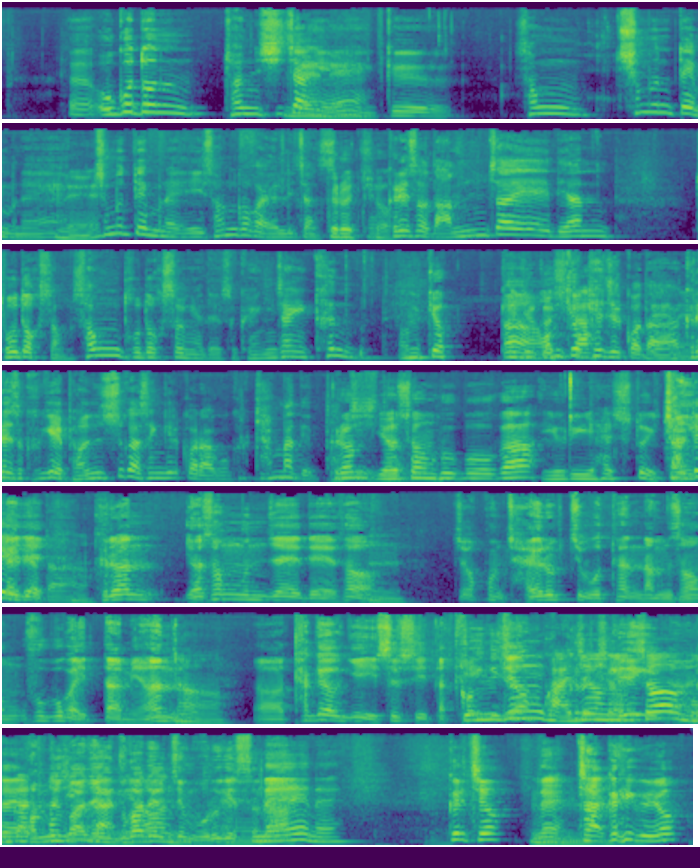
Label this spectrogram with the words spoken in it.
어, 오고돈 전 시장의 네네. 그 성추문 때문에 네. 추문 때문에 이 선거가 열리지 않습니까? 그렇죠. 그래서 남자에 대한 도덕성, 성 도덕성에 대해서 굉장히 큰 엄격 어, 엄격해질 거다. 네네. 그래서 그게 변수가 생길 거라고 그렇게 한마디 그럼 여성 후보가 유리할 수도 있다. 절대 유리하다. 그런 여성 문제에 대해서 음. 조금 자유롭지 못한 남성 후보가 있다면 어. 어, 타격이 있을 수 있다. 그 검증 과정에서 그렇죠. 뭔가 네. 검증 과정이 누가 될지 모르겠으나. 네, 네. 그렇죠. 네. 음. 자, 그리고요.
